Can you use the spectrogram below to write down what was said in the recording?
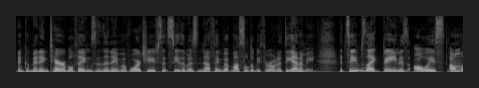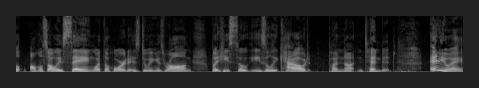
and committing terrible things in the name of war chiefs that see them as nothing but muscle to be thrown at the enemy. It seems like Baine is always almo- almost always saying what the Horde is doing is wrong, but he's so easily cowed, pun not intended. Anyway,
